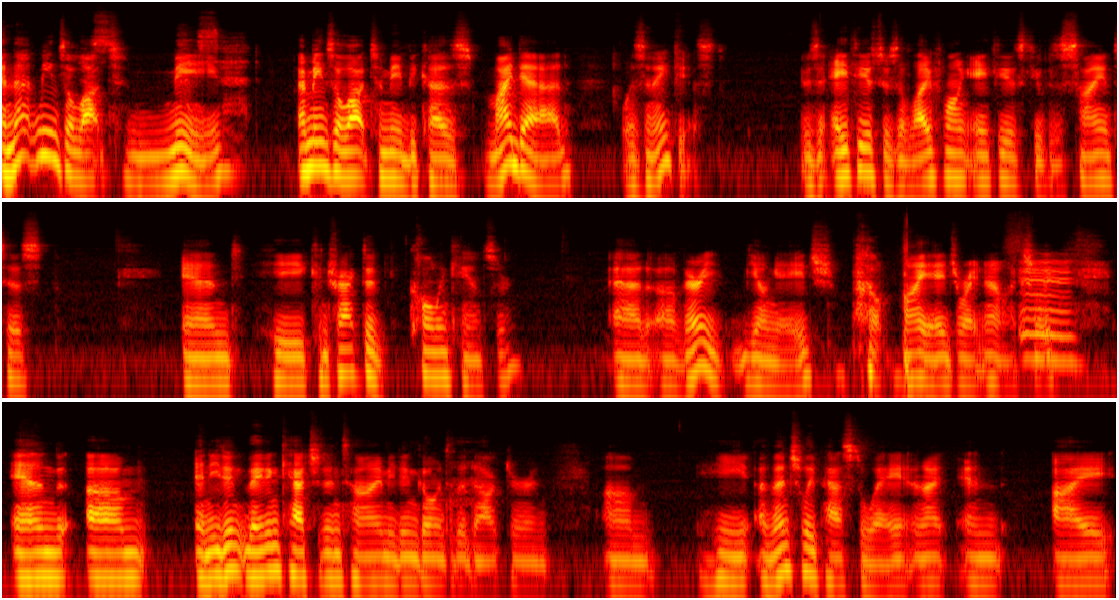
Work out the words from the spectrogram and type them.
And that means a lot to me. Sad. That means a lot to me because my dad was an atheist. He was an atheist, he was a lifelong atheist, he was a scientist, and he contracted colon cancer at a very young age, about my age right now, actually Mm. and um, and he didn't they didn't catch it in time he didn't go into the doctor and um, he eventually passed away and i and i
